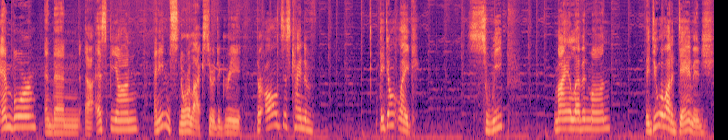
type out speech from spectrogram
Emboar and then uh, Espeon and even Snorlax to a degree. They're all just kind of they don't like sweep my 11 Mon. They do a lot of damage,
